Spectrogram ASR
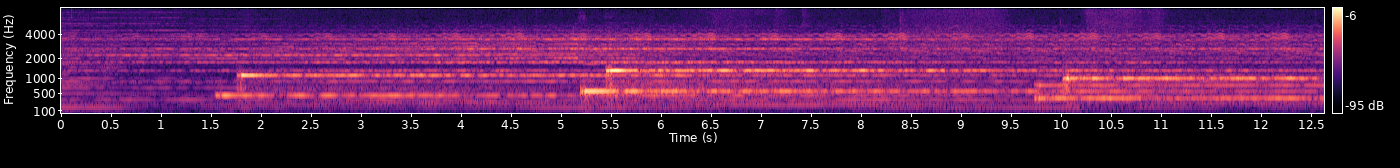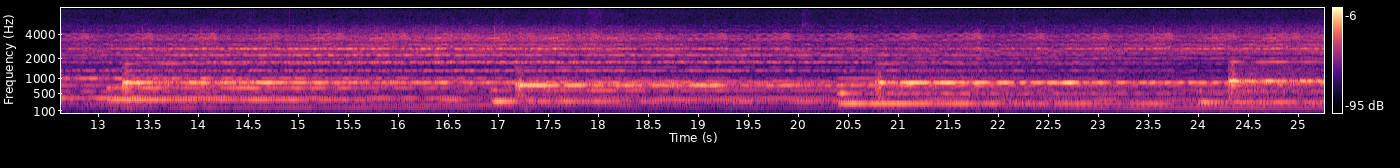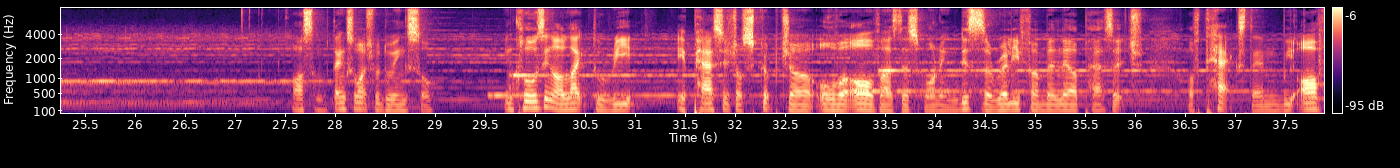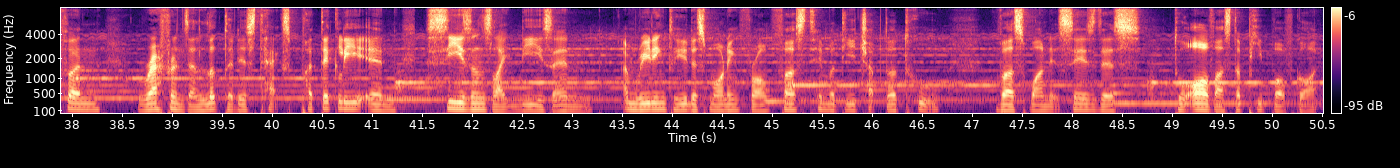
Awesome. Thanks so much for doing so. In closing, I'd like to read a passage of scripture over all of us this morning. This is a really familiar passage of text, and we often reference and look to this text, particularly in seasons like these. And I'm reading to you this morning from 1 Timothy chapter 2, verse 1. It says this to all of us, the people of God.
